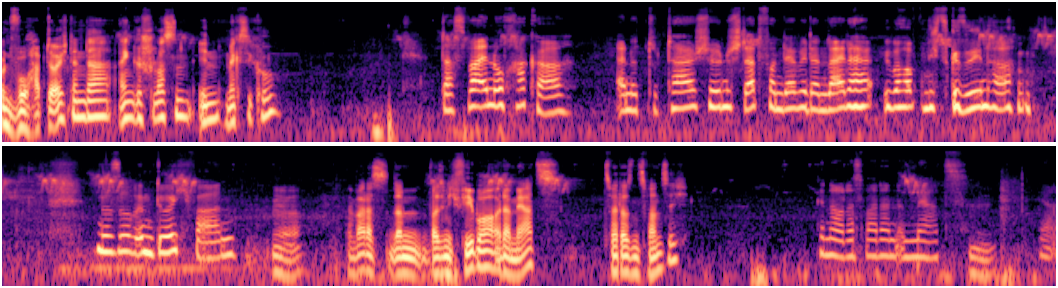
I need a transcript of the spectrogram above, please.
Und wo habt ihr euch denn da eingeschlossen in Mexiko? Das war in Oaxaca, eine total schöne Stadt, von der wir dann leider überhaupt nichts gesehen haben. Nur so im Durchfahren. Ja. Dann war das dann, weiß ich nicht, Februar oder März 2020? Genau, das war dann im März. Mhm. Ja.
